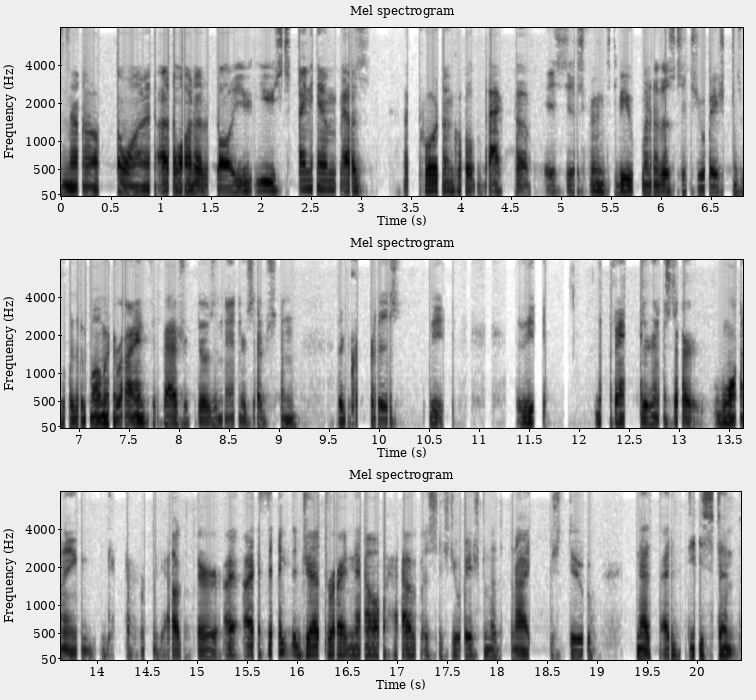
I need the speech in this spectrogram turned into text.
No, I don't want it. I don't want it at all. You you sign him as a quote unquote backup. It's just going to be one of those situations where the moment Ryan Fitzpatrick throws an interception, the crowd is the the the fans are going to start wanting Kaepernick out there. I, I think the Jets right now have a situation that they're not used to, and that's a decent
